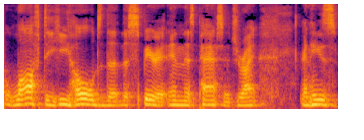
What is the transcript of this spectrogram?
lofty he holds the the Spirit in this passage, right? And he's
